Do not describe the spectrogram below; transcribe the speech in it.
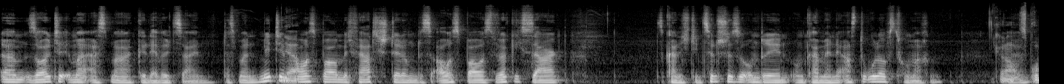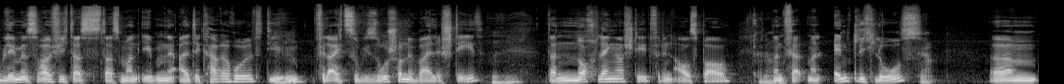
ähm, sollte immer erstmal gelevelt sein. Dass man mit dem ja. Ausbau, mit Fertigstellung des Ausbaus wirklich sagt, jetzt kann ich den Zündschlüssel umdrehen und kann mir eine erste Urlaubstour machen. Genau. Ja. Das Problem ist häufig, dass, dass man eben eine alte Karre holt, die mhm. vielleicht sowieso schon eine Weile steht, mhm. dann noch länger steht für den Ausbau. Genau. Dann fährt man endlich los. Ja. Ähm,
